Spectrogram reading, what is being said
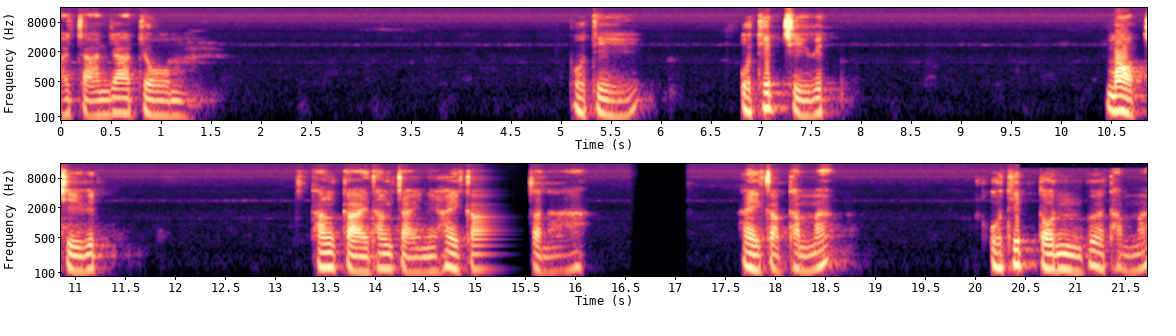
อาจารย์ญาติโยมผู้ที่อุทิศชีวิต มอบชีวิต ทั้งกายทั้งใจนี้ให้กับศาสนา ให้กับธรรมะ อุทิศตนเพื่อธรรมะ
